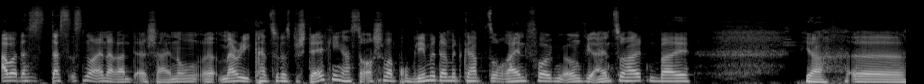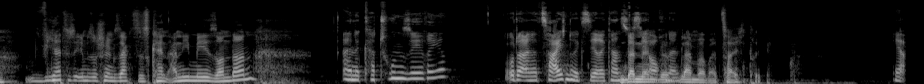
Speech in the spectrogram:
Aber das, ist- das ist nur eine Randerscheinung. Äh, Mary, kannst du das bestätigen? Hast du auch schon mal Probleme damit gehabt, so Reihenfolgen irgendwie einzuhalten bei, ja, äh, wie hattest du eben so schön gesagt, es ist kein Anime, sondern? Eine Cartoonserie? Oder eine Zeichentrickserie kannst du Dann sie nennen auch nennen. bleiben wir bei Zeichentrick. Ja.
